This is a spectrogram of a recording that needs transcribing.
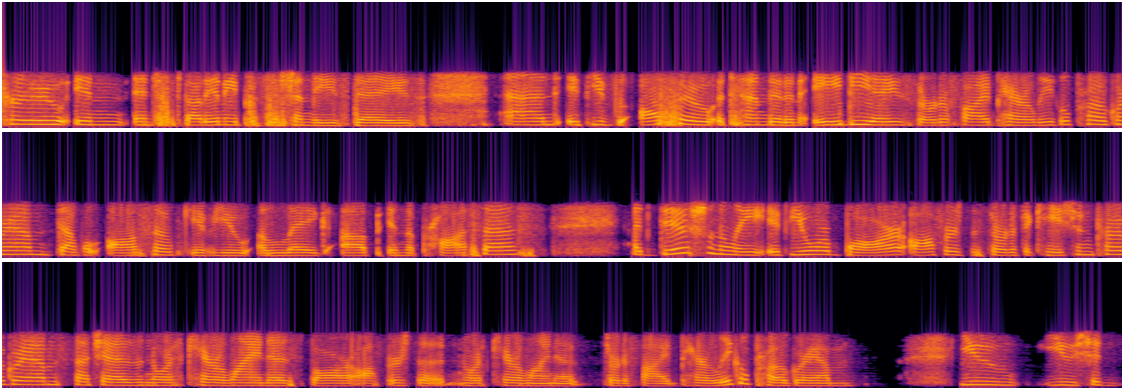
true in, in just about any position these days. And if you've also attended an ABA certified paralegal program, that will also give you a leg up in the process. Additionally, if your bar offers a certification program, such as North Carolina's bar offers the North Carolina certified paralegal program, you you should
